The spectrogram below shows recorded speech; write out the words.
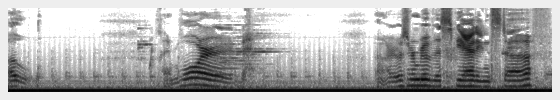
Oh. Reward. Alright, let's remove the scanning stuff.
